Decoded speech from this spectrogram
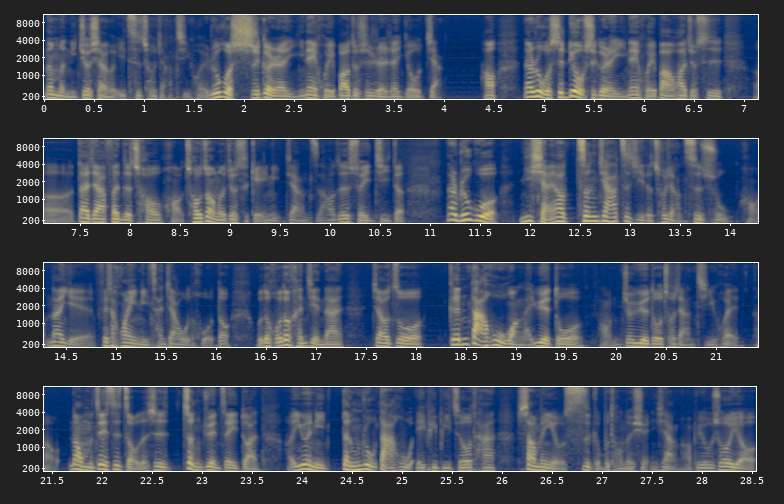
那么你就享有一次抽奖机会。如果十个人以内回报，就是人人有奖。好，那如果是六十个人以内回报的话，就是呃，大家分着抽，好，抽中了就是给你这样子，好，这是随机的。那如果你想要增加自己的抽奖次数，好，那也非常欢迎你参加我的活动。我的活动很简单，叫做跟大户往来越多，好，你就越多抽奖机会。好，那我们这次走的是证券这一端，好，因为你登入大户 APP 之后，它上面有四个不同的选项啊，比如说有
